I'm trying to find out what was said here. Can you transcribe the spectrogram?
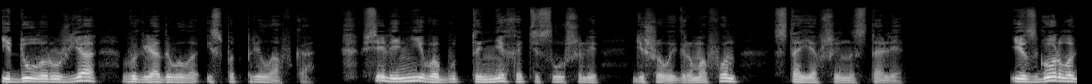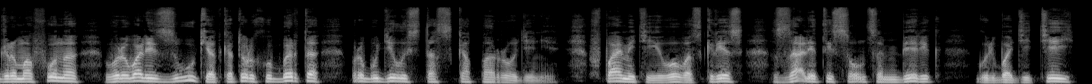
и дуло ружья выглядывало из-под прилавка. Все лениво, будто нехотя слушали дешевый граммофон, стоявший на столе. Из горла граммофона вырывались звуки, от которых у Берта пробудилась тоска по родине. В памяти его воскрес залитый солнцем берег, гульба детей,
